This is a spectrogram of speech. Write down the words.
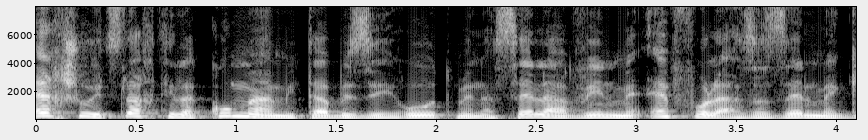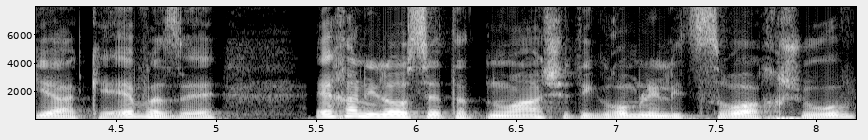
איכשהו הצלחתי לקום מהמיטה בזהירות, מנסה להבין מאיפה לעזאזל מגיע הכאב הזה, איך אני לא עושה את התנועה שתגרום לי לצרוח שוב,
